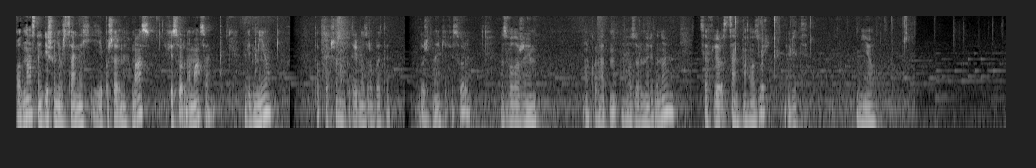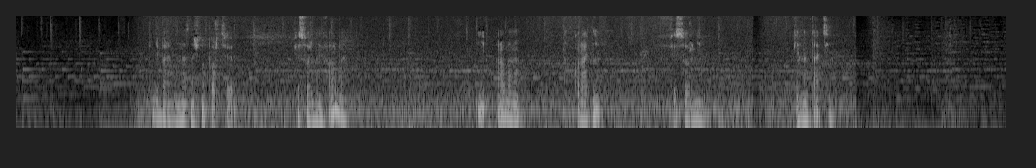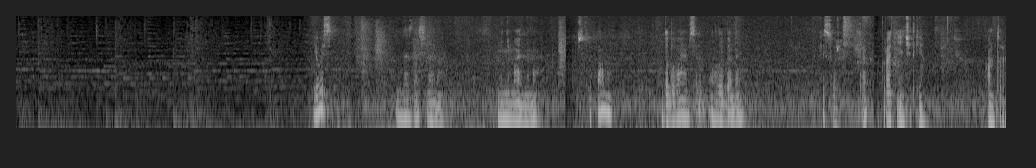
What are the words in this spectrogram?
Одна з найбільш універсальних і поширених мас фісурна маса від Mio. Тобто, якщо нам потрібно зробити дуже тоненькі фісури, зволожуємо акуратно глазурною рідиною. Це флюоресцентна глазур від Mio. Тоді беремо незначну порцію фісурної фарби і робимо акуратні фісурні пігментації. І ось незначними мінімальними штрихами добиваємося глибини фісури. Так? Акуратні і чіткі kontor.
